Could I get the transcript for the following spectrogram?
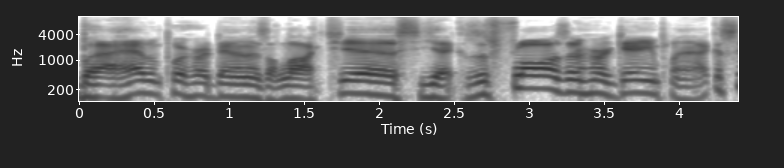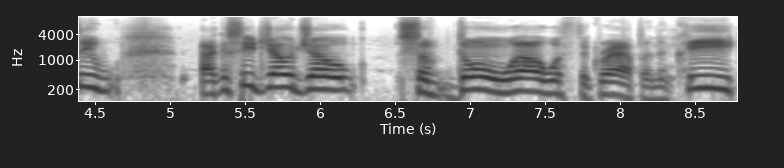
but I haven't put her down as a lock just yet because there's flaws in her game plan. I can see, I can see JoJo so doing well with the grappling. The key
